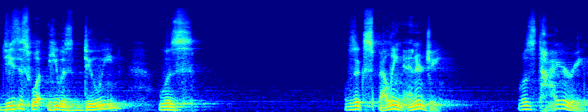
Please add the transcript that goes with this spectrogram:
Jesus, what he was doing was, was expelling energy, was tiring.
